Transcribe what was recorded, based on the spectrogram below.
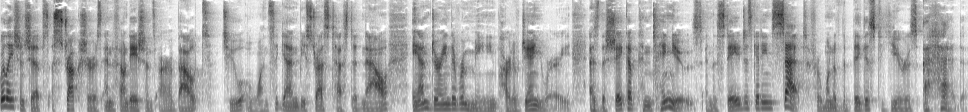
Relationships, structures, and foundations are about to once again be stress tested now and during the remaining part of January as the shakeup continues and the stage is getting set for one of the biggest years ahead.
